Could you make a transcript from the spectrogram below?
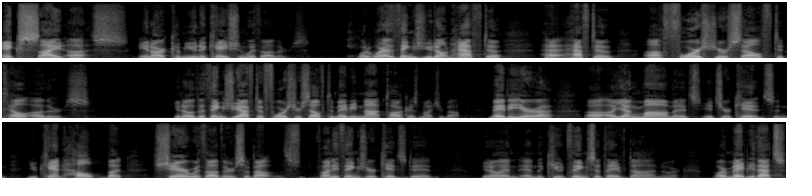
excite us in our communication with others. What, what are the things you don't have to, ha, have to uh, force yourself to tell others? You know, the things you have to force yourself to maybe not talk as much about. Maybe you're a, a young mom and it's, it's your kids, and you can't help but share with others about funny things your kids did, you know, and, and the cute things that they've done. Or, or maybe that's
